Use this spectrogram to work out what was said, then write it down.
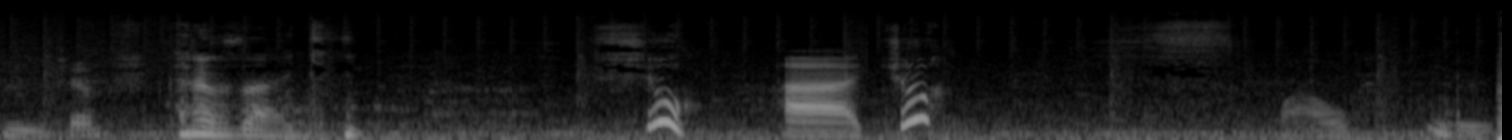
Hmm, sure. That was like, shoo, achoo. Wow. Three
